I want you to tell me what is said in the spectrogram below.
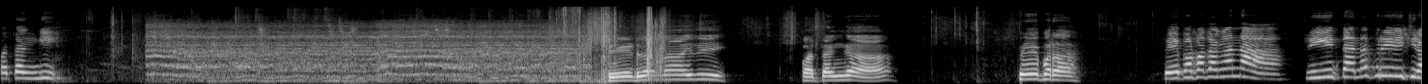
పతంగి. ఏంటిదన్నా ఇది? పతంగా? పేపరా? పేపర్ పతంగ అన్న ఫ్రీ ఇస్తానా ఫ్రీ ఇచ్చిన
